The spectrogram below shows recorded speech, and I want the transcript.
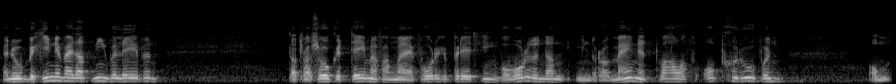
En hoe beginnen wij dat nieuwe leven? Dat was ook het thema van mijn vorige prediking. We worden dan in Romeinen 12 opgeroepen om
